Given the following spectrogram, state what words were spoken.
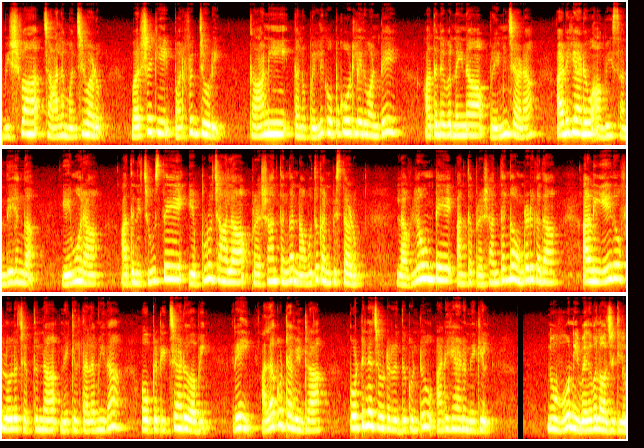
విశ్వ చాలా మంచివాడు. వర్షకి పర్ఫెక్ట్ జోడి. కానీ తను పెళ్ళికి ఒప్పుకోవట్లేదు అంటే అతనెవరినైనా ప్రేమించాడా? అడిగాడు అభి సందేహంగా. ఏమోరా అతన్ని చూస్తే ఎప్పుడూ చాలా ప్రశాంతంగా నవ్వుతూ కనిపిస్తాడు. లవ్లో ఉంటే అంత ప్రశాంతంగా ఉండడు కదా అని ఏదో ఫ్లోలో చెప్తున్న నిఖిల్ తల మీద ఒకటిచ్చాడు అభి. రేయ్ అలా కొట్టావేంట్రా? కొట్టిన చోటు రుద్దుకుంటూ అడిగాడు నిఖిల్. నువ్వు నీ వెదవ లాజిక్లు.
